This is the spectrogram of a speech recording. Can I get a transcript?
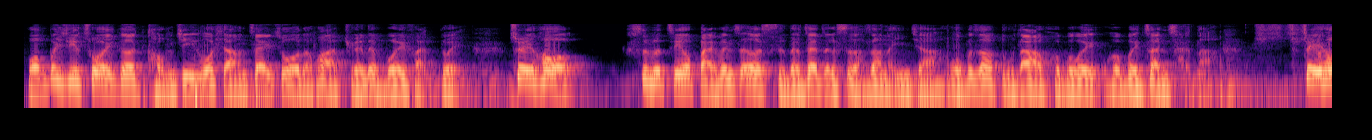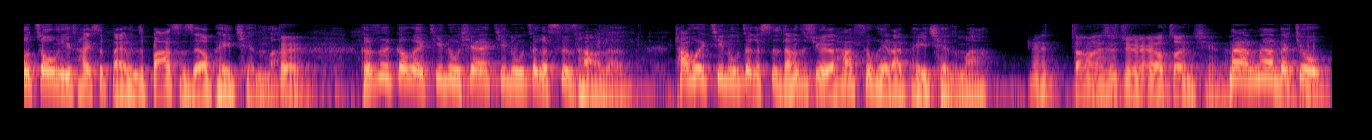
我们必须做一个统计，我想在座的话绝对不会反对。最后是不是只有百分之二十的在这个市场上的赢家？我不知道独大会不会会不会赞成啊？最后终于还是百分之八十是要赔钱的嘛？对。可是各位进入现在进入这个市场的人，他会进入这个市场是觉得他是会来赔钱的吗？那当然是觉得要赚钱。那那那就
